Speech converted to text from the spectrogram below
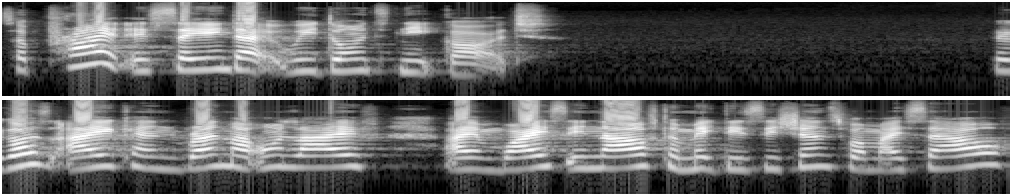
So pride is saying that we don't need God. Because I can run my own life, I am wise enough to make decisions for myself.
